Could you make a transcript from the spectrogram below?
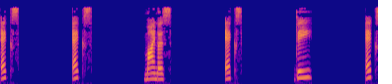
X X minus X D X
